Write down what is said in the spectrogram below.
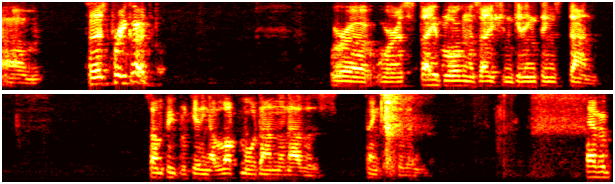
Um, so that's pretty good. We're a we're a stable organisation getting things done. Some people getting a lot more done than others. Thanks to them. Have a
